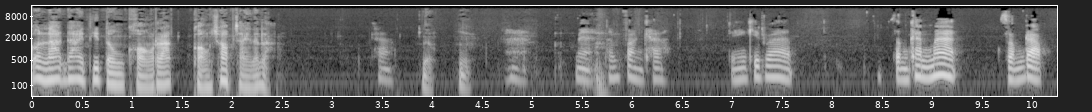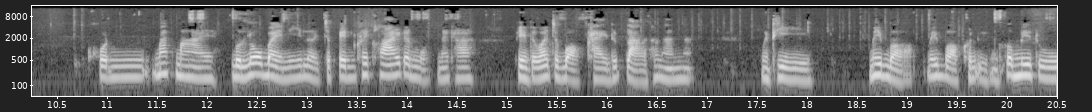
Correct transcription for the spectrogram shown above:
ก็ละได้ที่ตรงของรักของชอบใจนั่นแหละค่ะเนอะอืมอ่าแหมท่านฟังค่ะดิฉันคิดว่าสำคัญมากสำหรับคนมากมายบนโลกใบนี้เลย จะเป็นคล้าย ๆ กันหมดนะคะ เพียงแต่ว่าจะบอกใครหรือเปล่าเท่านั้นน่ะบางทีไม่บอกไม่บอกคนอื่นก็ไม่รู้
